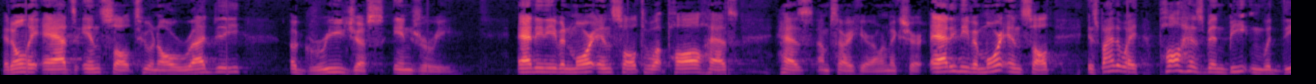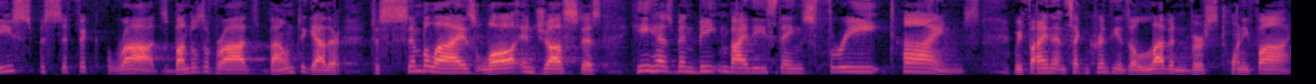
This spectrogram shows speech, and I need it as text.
It only adds insult to an already egregious injury, adding even more insult to what Paul has has I'm sorry here, I want to make sure. Adding even more insult is, by the way, Paul has been beaten with these specific rods, bundles of rods bound together to symbolize law and justice. He has been beaten by these things three times. We find that in 2 Corinthians 11, verse 25.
